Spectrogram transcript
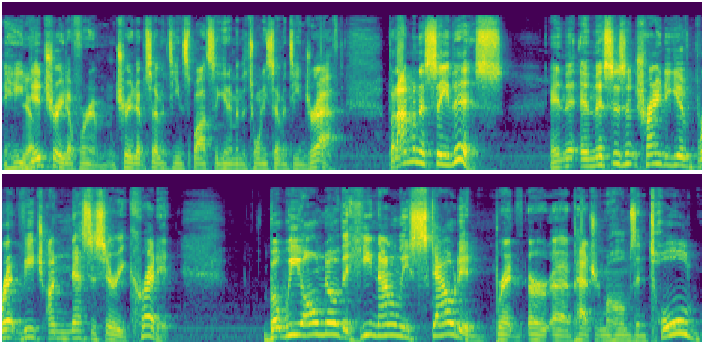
and he Yep. did trade up for him and trade up 17 spots to get him in the 2017 draft. But I'm going to say this, and th- and this isn't trying to give Brett Veach unnecessary credit. But we all know that he not only scouted Brett or uh, Patrick Mahomes and told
